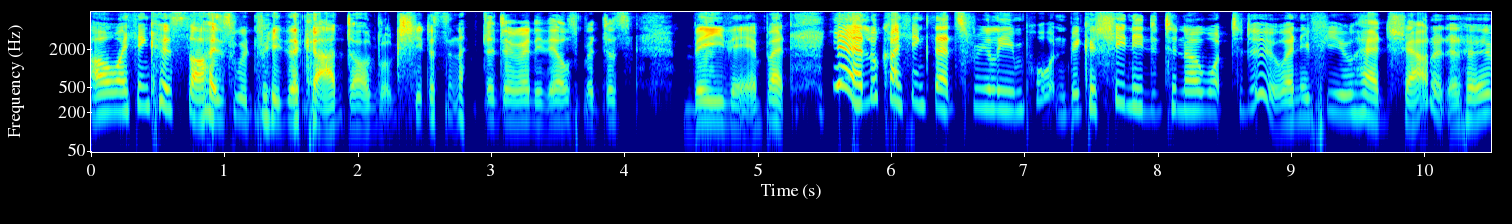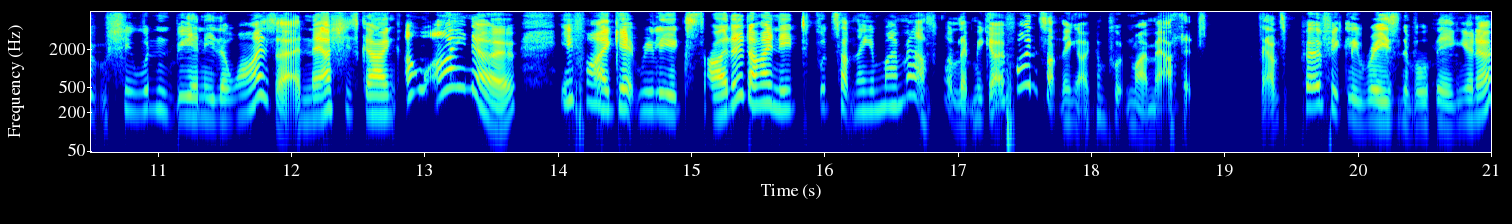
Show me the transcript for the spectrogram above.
Oh, I think her size would be the guard dog. Look, she doesn't have to do anything else but just be there. But yeah, look, I think that's really important because she needed to know what to do. And if you had shouted at her, she wouldn't be any the wiser. And now she's going, Oh, I know. If I get really excited, I need to put something in my mouth. Well, let me go find something I can put in my mouth. It's a perfectly reasonable thing, you know.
